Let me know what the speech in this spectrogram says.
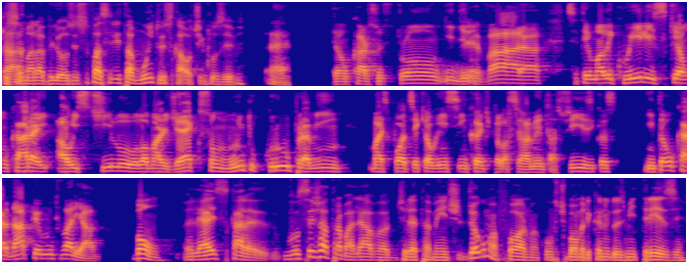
Tá? Isso é maravilhoso. Isso facilita muito o scout, inclusive. É. Então, Carson Strong, de Nevara. Você tem o Malik Willis, que é um cara ao estilo Lamar Jackson, muito cru para mim, mas pode ser que alguém se encante pelas ferramentas físicas. Então, o cardápio é muito variado. Bom, aliás, cara, você já trabalhava diretamente, de alguma forma, com futebol americano em 2013?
